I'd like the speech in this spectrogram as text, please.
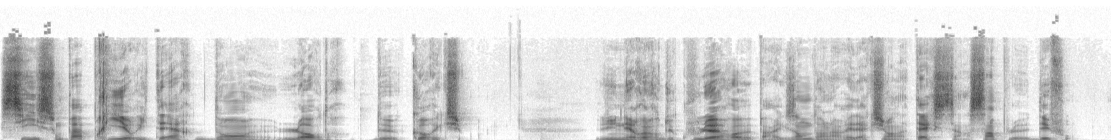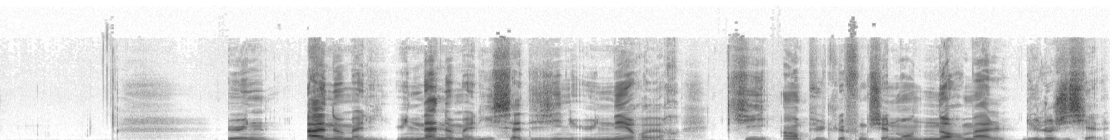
s'ils ne sont pas prioritaires dans euh, l'ordre de correction. Une erreur de couleur, euh, par exemple, dans la rédaction d'un texte, c'est un simple défaut une anomalie. Une anomalie, ça désigne une erreur qui impute le fonctionnement normal du logiciel.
